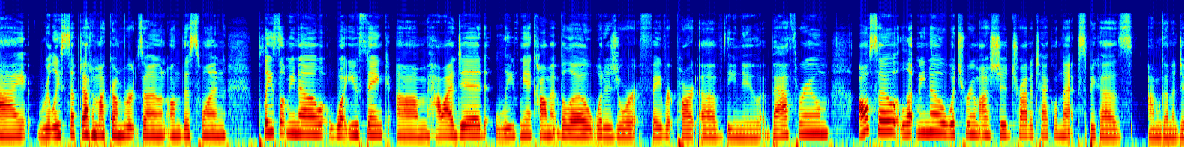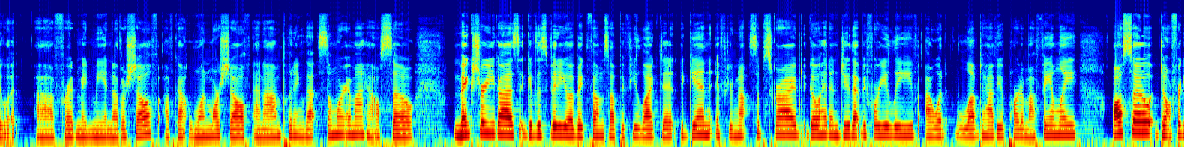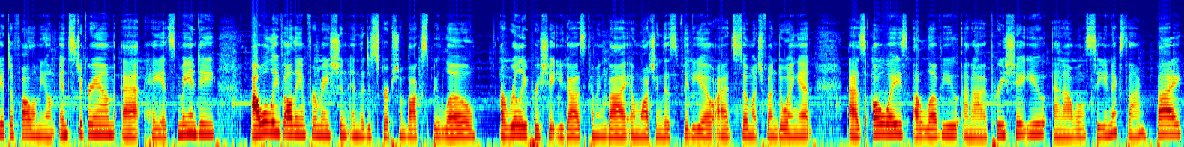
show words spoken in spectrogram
I really stepped out of my comfort zone on this one. Please let me know what you think, um, how I did. Leave me a comment below. What is your favorite part of the new bathroom? Also, let me know which room I should try to tackle next because I'm going to do it. Uh, Fred made me another shelf. I've got one more shelf and I'm putting that somewhere in my house. So Make sure you guys give this video a big thumbs up if you liked it. Again, if you're not subscribed, go ahead and do that before you leave. I would love to have you a part of my family. Also, don't forget to follow me on Instagram at Hey It's Mandy. I will leave all the information in the description box below. I really appreciate you guys coming by and watching this video. I had so much fun doing it. As always, I love you and I appreciate you, and I will see you next time. Bye.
